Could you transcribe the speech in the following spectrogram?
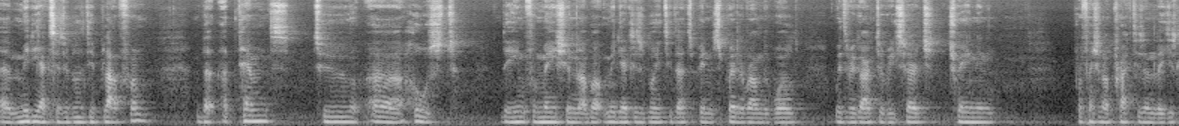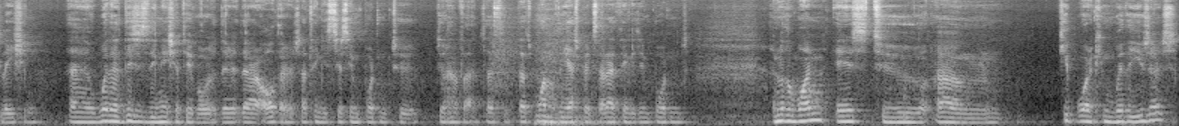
a media accessibility platform that attempts to uh, host the information about media accessibility that's been spread around the world with regard to research, training, professional practice, and legislation. Uh, whether this is the initiative or there, there are others, I think it's just important to, to have that. That's, that's one of the aspects that I think is important. Another one is to um, keep working with the users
